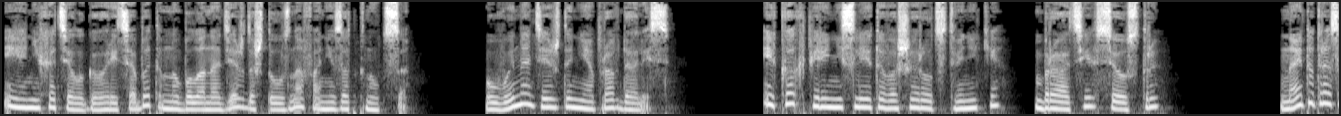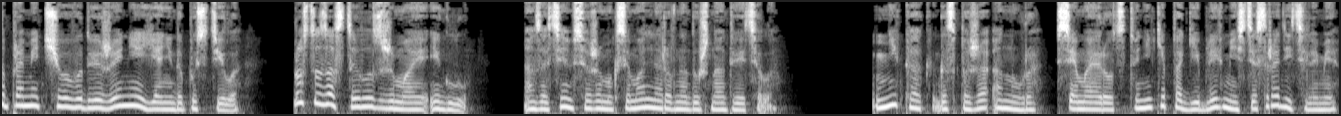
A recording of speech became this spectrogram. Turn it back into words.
Я не хотела говорить об этом, но была надежда, что, узнав, они заткнутся. Увы, надежды не оправдались. «И как перенесли это ваши родственники? Братья, сестры?» На этот раз опрометчивого движения я не допустила, просто застыла, сжимая иглу, а затем все же максимально равнодушно ответила. «Никак, госпожа Анура. Все мои родственники погибли вместе с родителями».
